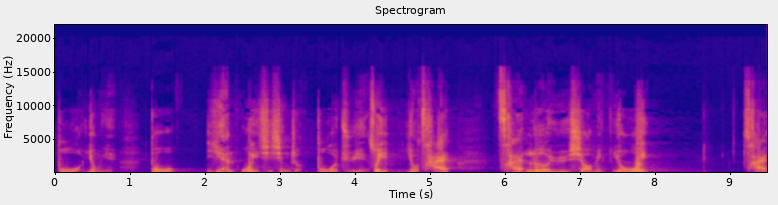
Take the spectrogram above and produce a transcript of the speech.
不我用也；不言为其心者，不我举也。”所以有才才乐于效命，有畏才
